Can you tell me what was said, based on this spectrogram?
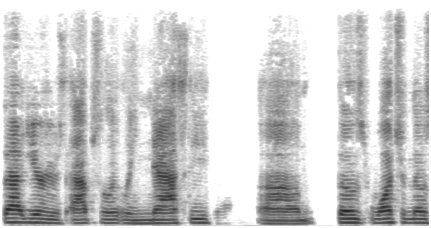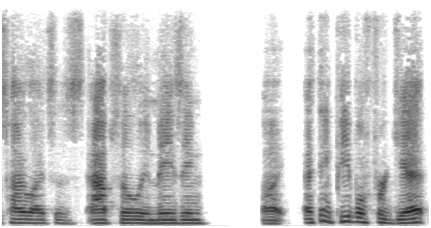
that year he was absolutely nasty. Um, those watching those highlights is absolutely amazing. Uh, I think people forget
